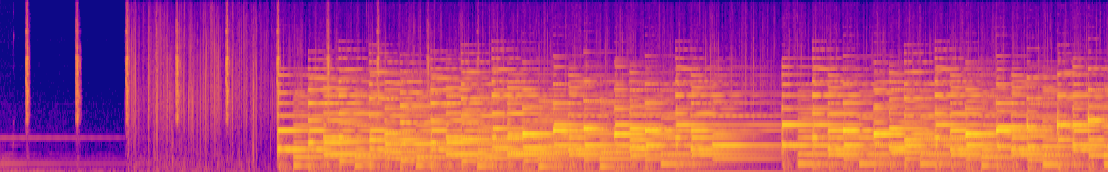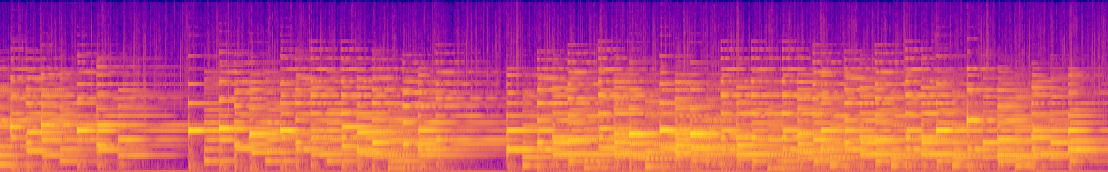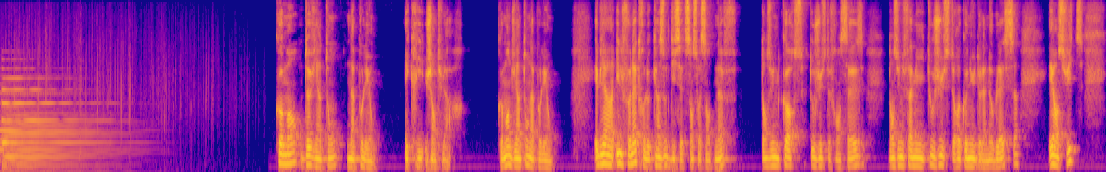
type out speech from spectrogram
Comment devient-on Napoléon? écrit Jean Tullard. Comment devient-on Napoléon? Eh bien, il faut naître le 15 août 1769, dans une Corse tout juste française, dans une famille tout juste reconnue de la noblesse, et ensuite,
